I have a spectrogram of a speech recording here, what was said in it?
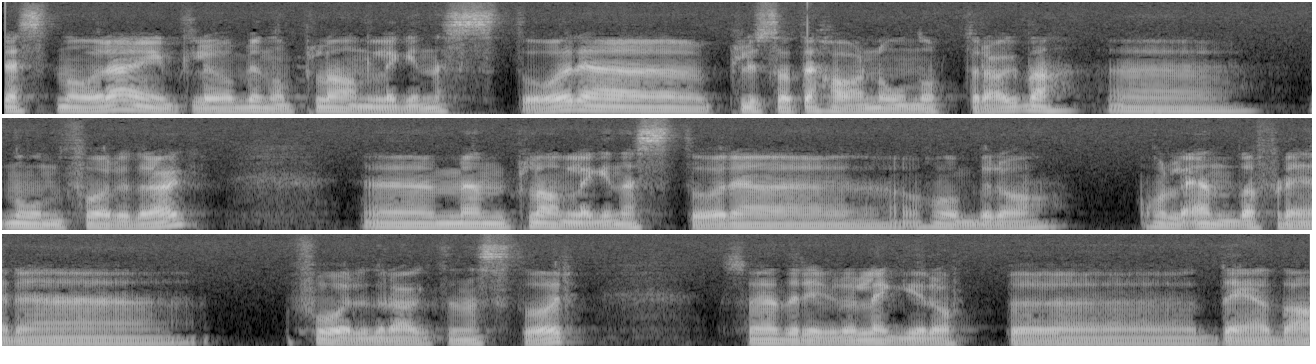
Resten av året er egentlig å begynne å planlegge neste år. Pluss at jeg har noen oppdrag, da. Eh, noen foredrag. Eh, men planlegge neste år. Jeg håper å holde enda flere foredrag til neste år. Så jeg driver og legger opp det da.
